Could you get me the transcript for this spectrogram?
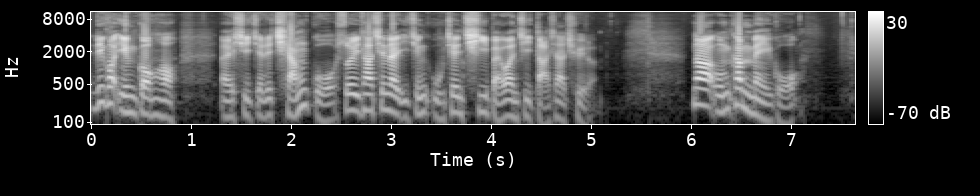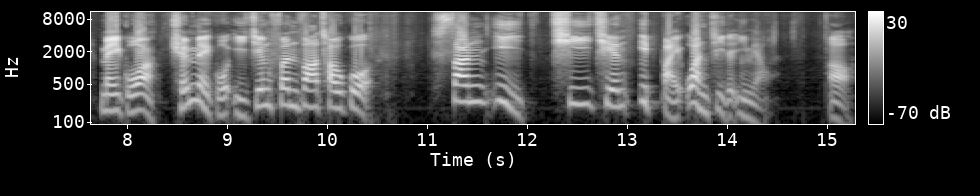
另外英国哈，哎，是这个强国，所以他现在已经五千七百万剂打下去了。那我们看美国，美国啊，全美国已经分发超过三亿七千一百万剂的疫苗啊，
